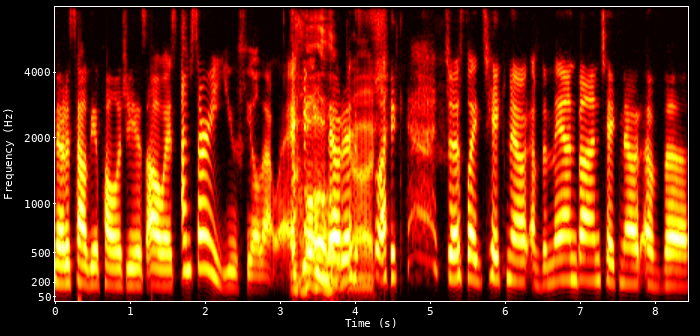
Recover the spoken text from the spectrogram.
Notice how the apology is always, I'm sorry you feel that way. Oh, Notice gosh. like just like take note of the man bun, take note of the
